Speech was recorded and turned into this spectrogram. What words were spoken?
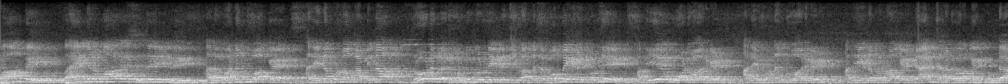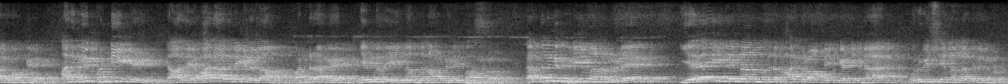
பாம்பை பயங்கரமாக சித்தரித்து அதை வணங்குவாங்க அதை என்ன பண்ணுவாங்க அப்படின்னா ரோடுல கொண்டு கொண்டு என்ன செய்வாங்க அந்த பொம்மைகளை கொண்டு அப்படியே ஓடுவார்கள் அதை வணங்குவார்கள் அதை என்ன பண்ணுவாங்க டான்ஸ் ஆடுவாங்க கொண்டாடுவாங்க அதுக்கு பண்டிகைகள் அதை ஆராதனைகள் எல்லாம் பண்றாங்க என்பதை நாம் இந்த நாடுகளில் பார்க்கிறோம் கர்த்தருக்கு பிரியமானவர்களே எதை இதை நாம் இதுல பார்க்கிறோம் அப்படின்னு கேட்டீங்கன்னா ஒரு விஷயம் நல்லா தெரிஞ்சுக்கணும்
